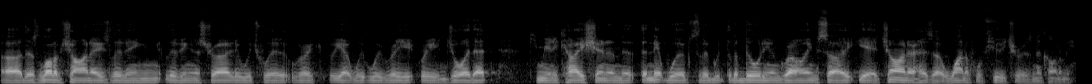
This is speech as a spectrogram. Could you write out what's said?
Uh, there's a lot of Chinese living, living in Australia, which we're very, yeah, we, we really, really enjoy that communication and the, the networks that are, that are building and growing. So, yeah, China has a wonderful future as an economy.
